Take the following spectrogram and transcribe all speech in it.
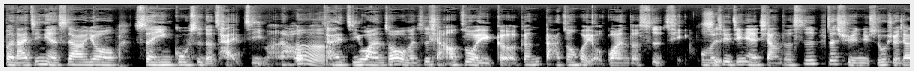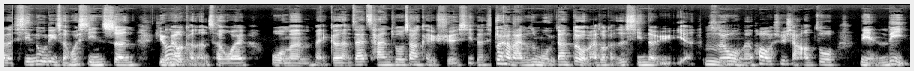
本来今年是要用声音故事的采集嘛，然后采集完之后，我们是想要做一个跟大众会有关的事情。我们其实今年想的是，这群女食物学家的心路历程或心声，有没有可能成为我们每个人在餐桌上可以学习的，对他们来说是母语，但对我们来说可能是新的语言。嗯、所以，我们后续想要做年历，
